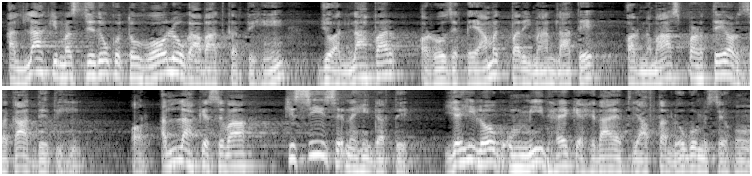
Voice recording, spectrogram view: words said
अल्लाह की मस्जिदों को तो वो लोग आबाद करते हैं जो अल्लाह पर और रोज क्यामत पर ईमान लाते और नमाज़ पढ़ते और जक़ात देती हैं। और अल्लाह के सिवा किसी से नहीं डरते। यही लोग उम्मीद है कि हिदायत याफ्ता लोगों में से हों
